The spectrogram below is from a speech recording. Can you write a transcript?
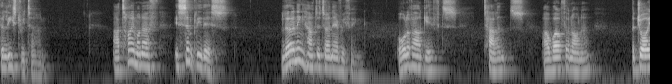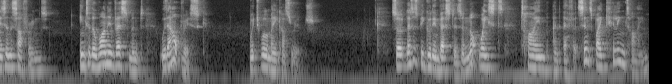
the least return. Our time on earth is simply this learning how to turn everything, all of our gifts, talents, our wealth and honour, the joys and the sufferings, into the one investment without risk, which will make us rich. So let us be good investors and not waste time and effort, since by killing time,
